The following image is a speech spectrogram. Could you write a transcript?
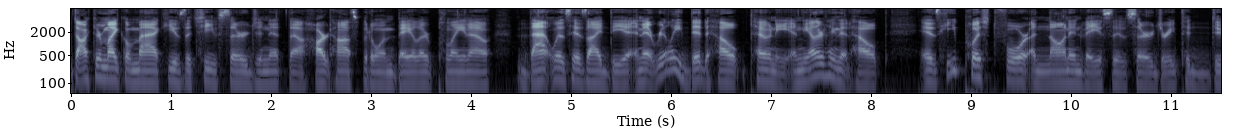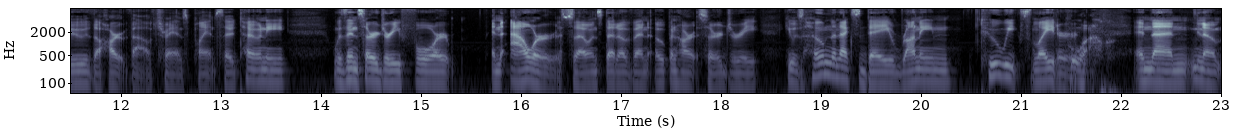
Dr. Michael Mack, he was the chief surgeon at the Heart Hospital in Baylor, Plano. That was his idea, and it really did help Tony. And the other thing that helped is he pushed for a non invasive surgery to do the heart valve transplant. So Tony was in surgery for an hour or so instead of an open heart surgery. He was home the next day running two weeks later. Wow. And then, you know,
